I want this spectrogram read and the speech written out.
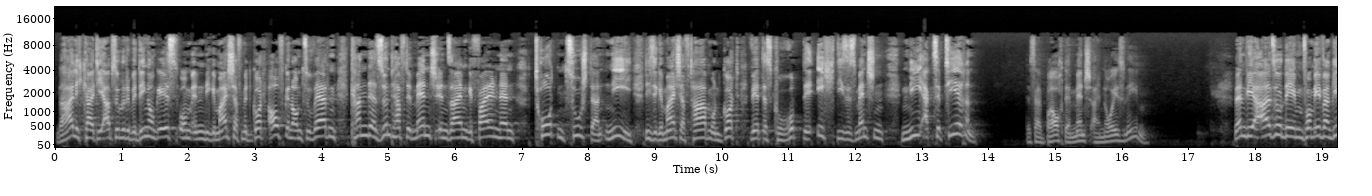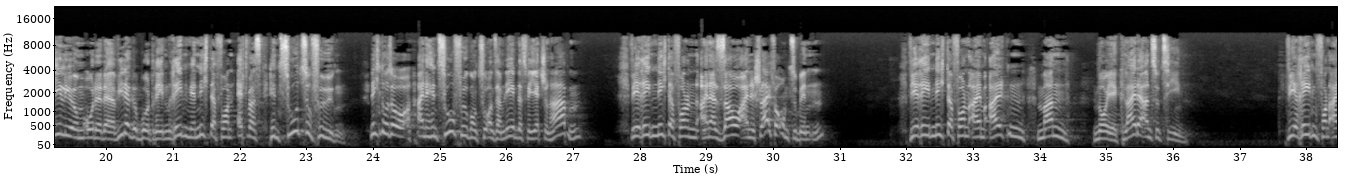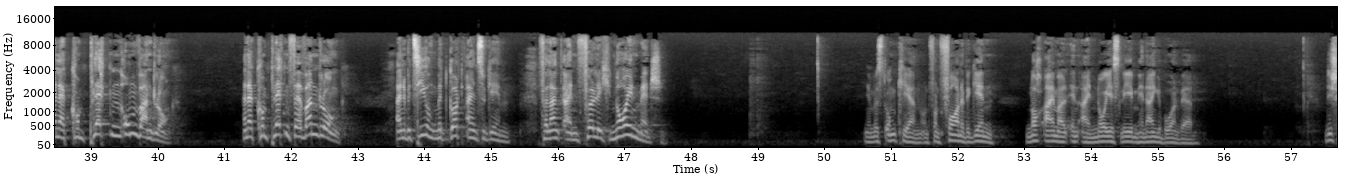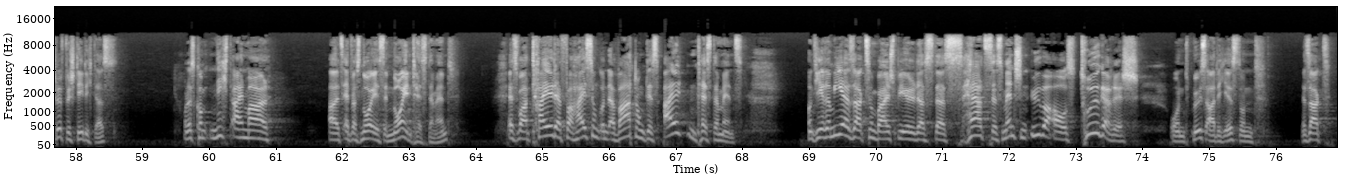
Da Heiligkeit die absolute Bedingung ist, um in die Gemeinschaft mit Gott aufgenommen zu werden, kann der sündhafte Mensch in seinem gefallenen, toten Zustand nie diese Gemeinschaft haben und Gott wird das korrupte Ich dieses Menschen nie akzeptieren. Deshalb braucht der Mensch ein neues Leben. Wenn wir also dem vom Evangelium oder der Wiedergeburt reden, reden wir nicht davon, etwas hinzuzufügen. Nicht nur so eine Hinzufügung zu unserem Leben, das wir jetzt schon haben, wir reden nicht davon, einer Sau eine Schleife umzubinden. Wir reden nicht davon, einem alten Mann neue Kleider anzuziehen. Wir reden von einer kompletten Umwandlung, einer kompletten Verwandlung. Eine Beziehung mit Gott einzugehen, verlangt einen völlig neuen Menschen. Ihr müsst umkehren und von vorne beginnen, noch einmal in ein neues Leben hineingeboren werden. Die Schrift bestätigt das. Und es kommt nicht einmal als etwas Neues im Neuen Testament. Es war Teil der Verheißung und Erwartung des Alten Testaments. Und Jeremia sagt zum Beispiel, dass das Herz des Menschen überaus trügerisch und bösartig ist. Und er sagt,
